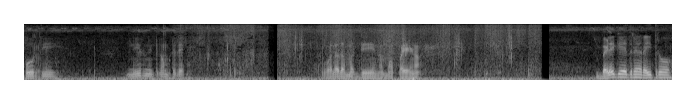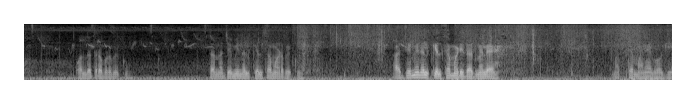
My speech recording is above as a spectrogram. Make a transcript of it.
ಪೂರ್ತಿ ನೀರು ನಿಂತ್ಕೊಂಡ್ಬಿಟ್ಟಿದೆ. ಹೊಲದ ಮಧ್ಯೆ ನಮ್ಮ ಪಯಣ. ಬೆಳಗ್ಗೆ ಇದ್ದರೆ ರೈತರು ಹೊಲದ ಹತ್ರ ಬರಬೇಕು, ತನ್ನ ಜಮೀನಲ್ಲಿ ಕೆಲಸ ಮಾಡಬೇಕು. ಆ ಜಮೀನಲ್ಲಿ ಕೆಲಸ ಮಾಡಿದಾದ್ಮೇಲೆ ಮತ್ತೆ ಮನೆಗೆ ಹೋಗಿ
